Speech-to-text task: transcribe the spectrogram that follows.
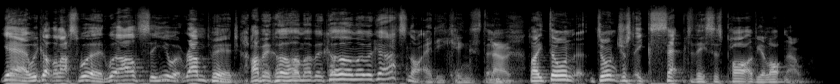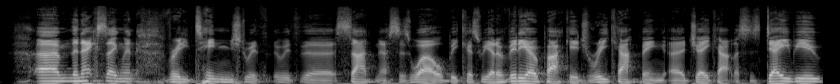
Yeah, we got the last word. Well, I'll see you at Rampage. I become, I become, I become. That's not Eddie Kingston. No. Like, don't don't just accept this as part of your lot now. Um, the next segment really tinged with with uh, sadness as well because we had a video package recapping uh, Jake Atlas's debut.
